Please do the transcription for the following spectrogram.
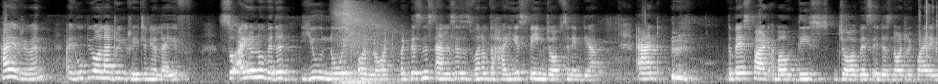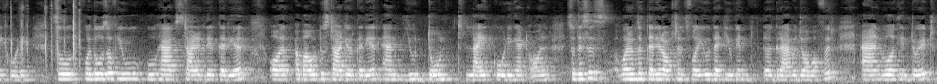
Hi everyone, I hope you all are doing great in your life. So I don't know whether you know it or not, but business analysis is one of the highest paying jobs in India. And the best part about this job is it does not require any coding. So for those of you who have started their career or about to start your career and you don't like coding at all, so this is one of the career options for you that you can uh, grab a job offer and work into it.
